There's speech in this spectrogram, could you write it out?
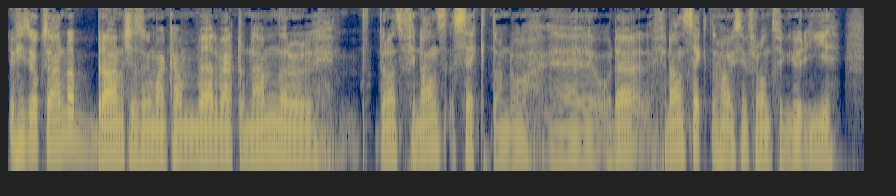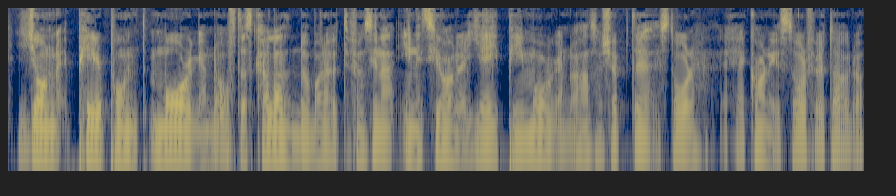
Det finns ju också andra branscher som man kan väl värt att nämna. Då. Bland annat finanssektorn då. Eh, och där, finanssektorn har ju sin frontfigur i John Pierpont Morgan. Då, oftast kallad då bara utifrån sina initialer JP Morgan. Då, han som köpte eh, Carnegie Store-företag. Då.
